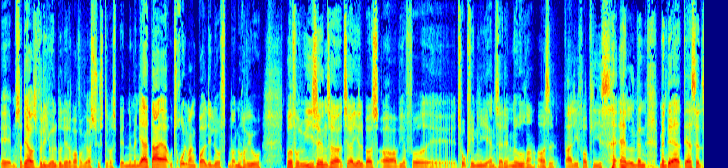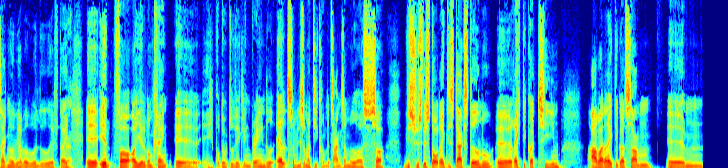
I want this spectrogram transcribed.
Øhm, så det har jo selvfølgelig hjulpet lidt, og hvorfor vi også synes, det var spændende. Men ja, der er utrolig mange bolde i luften, og nu har vi jo både fået Louise ind til, til at hjælpe os, og vi har fået øh, to kvindelige ansatte mødre også, bare lige for at please alle. Men, men det, er, det er selv sagt noget, vi har været ude og lede efter, ikke? Ja. Øh, ind for at hjælpe omkring øh, produktudvikling, brandet, alt, så vi ligesom har de kompetencer med os. Så vi synes, vi står et rigtig stærkt sted nu, øh, rigtig godt team, arbejder rigtig godt sammen. Øh,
